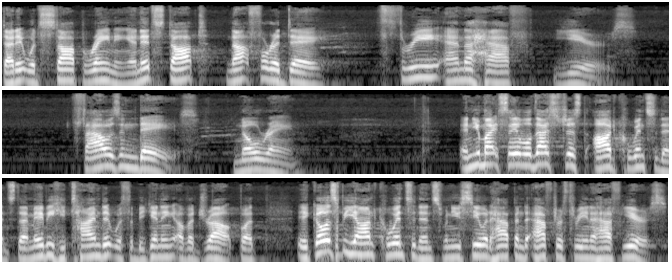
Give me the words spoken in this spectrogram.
that it would stop raining, and it stopped not for a day, three and a half years. Thousand days, no rain. And you might say, well, that's just odd coincidence that maybe he timed it with the beginning of a drought, but it goes beyond coincidence when you see what happened after three and a half years.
